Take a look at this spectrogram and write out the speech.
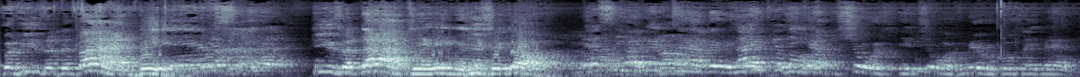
but he's a divine being. He's a deity, amen. He's a God. Yes, he Every is. time, amen, he, he Lord. got to show us, he show us miracles, amen.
